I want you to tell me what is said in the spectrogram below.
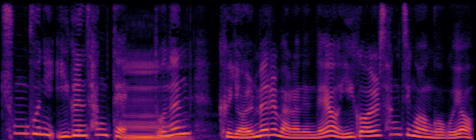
충분히 익은 상태 음. 또는 그 열매를 말하는데요. 이걸 상징화한 거고요.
